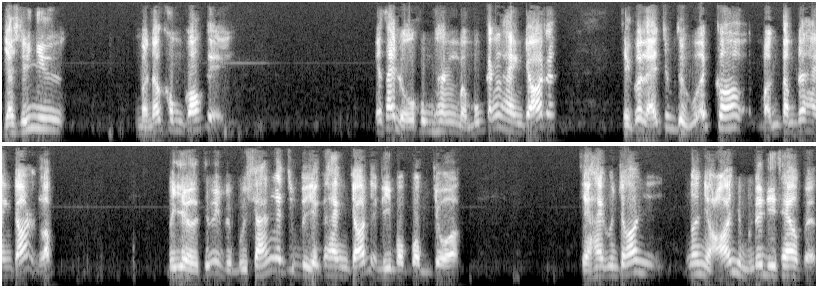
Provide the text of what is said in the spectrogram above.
Giả sử như mà nó không có cái cái thái độ hung hăng mà muốn cắn hang chó đó, thì có lẽ chúng tôi cũng ít có bận tâm tới hang chó được lắm. Bây giờ thứ về buổi sáng chúng tôi dẫn cái hang chó này đi một vòng chùa. Thì hai con chó nó nhỏ nhưng mà nó đi theo vậy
